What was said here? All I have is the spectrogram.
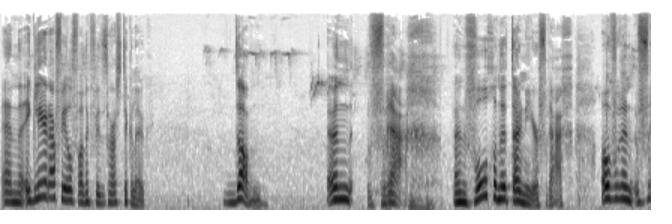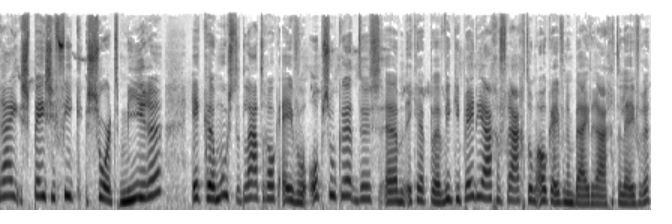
En eh, ik leer daar veel van. Ik vind het hartstikke leuk. Dan een vraag. Een volgende tuiniervraag. Over een vrij specifiek soort mieren. Ik eh, moest het later ook even opzoeken. Dus ehm, ik heb eh, Wikipedia gevraagd om ook even een bijdrage te leveren.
